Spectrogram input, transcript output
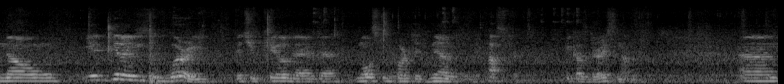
no, you, don't need to worry that you kill the, the most important node in the cluster, because there is none. Um,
